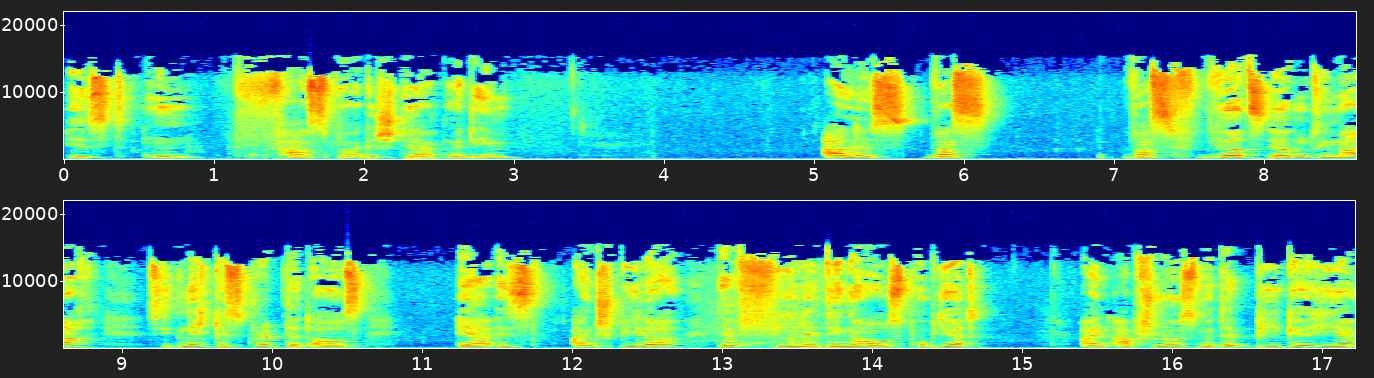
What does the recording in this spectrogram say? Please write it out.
ist unfassbar gestärkt mit ihm. Alles, was, was Wirtz irgendwie macht, sieht nicht gescriptet aus. Er ist ein Spieler, der viele Dinge ausprobiert. Ein Abschluss mit der Pike hier,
